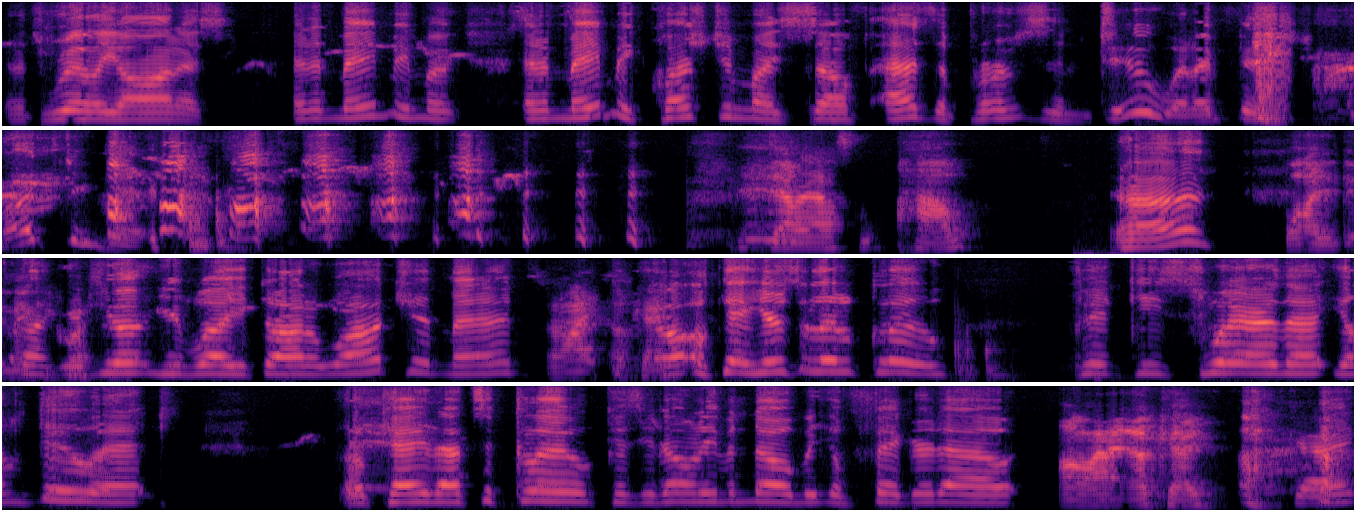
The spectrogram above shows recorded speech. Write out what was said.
And it's really honest, and it made me, and it made me question myself as a person too when I finished watching it. Dare I ask how? Huh? Why did it make Uh, you question? you, you, well, you gotta watch it, man. All right, okay. Oh, okay, here's a little clue. Pinky swear that you'll do it. Okay, that's a clue because you don't even know, but you'll figure it out. All right, okay. Okay,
